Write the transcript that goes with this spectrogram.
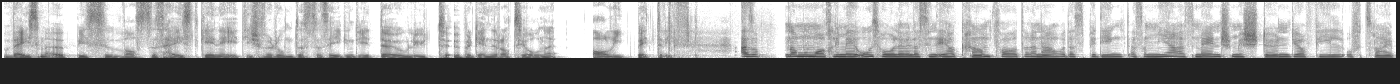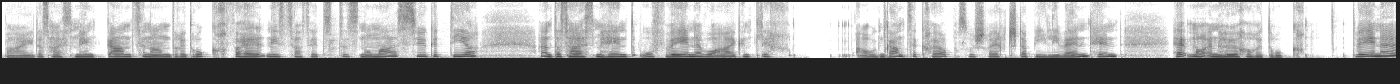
Weiß man etwas, was das heisst genetisch? Warum das, das irgendwie Leute über Generationen alle betrifft? Also da muss man ein bisschen mehr ausholen, weil das sind eher Krampfadern auch, das bedingt. Also wir als Menschen, wir stehen ja viel auf zwei Beinen. Das heißt, wir haben ganz ein anderes Druckverhältnis als jetzt das normales Säugetier. Und das heißt, wir haben auf Venen, die eigentlich auch im ganzen Körper so recht stabile Wände haben, hat man einen höheren Druck. Die Venen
